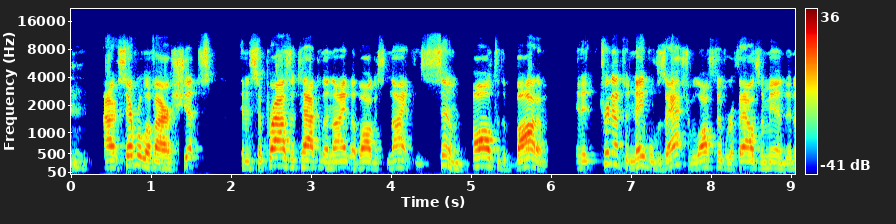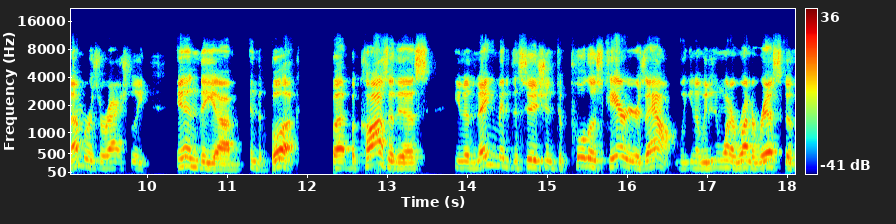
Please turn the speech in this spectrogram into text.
our several of our ships in a surprise attack on the night of August 9th and sent them all to the bottom. And it turned out to a naval disaster. We lost over a thousand men. The numbers are actually in the um, in the book, but because of this, you know, the Navy made a decision to pull those carriers out. We, you know, we didn't want to run the risk of,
